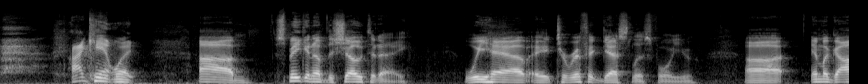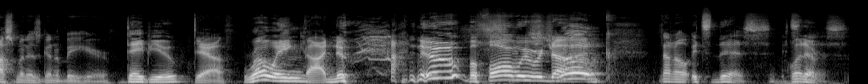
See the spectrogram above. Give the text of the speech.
I can't wait. Um, speaking of the show today, we have a terrific guest list for you. Uh, Emma Gossman is going to be here. Debut Yeah. rowing. I knew, I knew before we were done. No, no, it's this. It's Whatever. this.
